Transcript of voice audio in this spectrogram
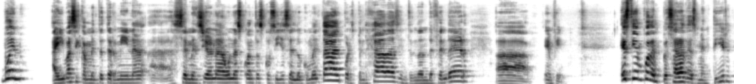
Bueno, ahí básicamente termina, uh, se menciona unas cuantas cosillas el documental, por pendejadas, intentan defender, uh, en fin. Es tiempo de empezar a desmentir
